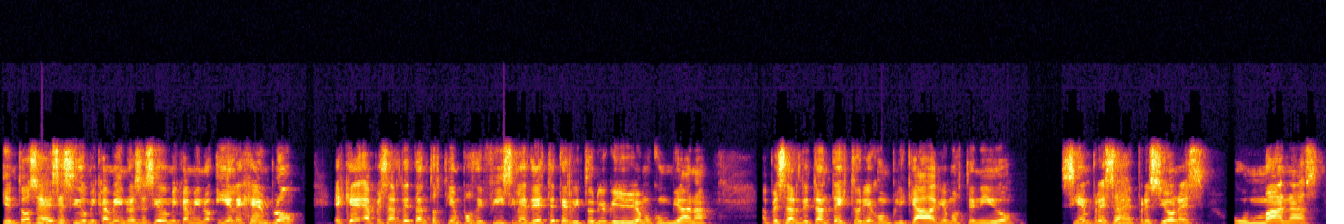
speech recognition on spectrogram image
y entonces ese ha sido mi camino, ese ha sido mi camino. Y el ejemplo es que a pesar de tantos tiempos difíciles de este territorio que yo llamo cumbiana, a pesar de tanta historia complicada que hemos tenido, siempre esas expresiones humanas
